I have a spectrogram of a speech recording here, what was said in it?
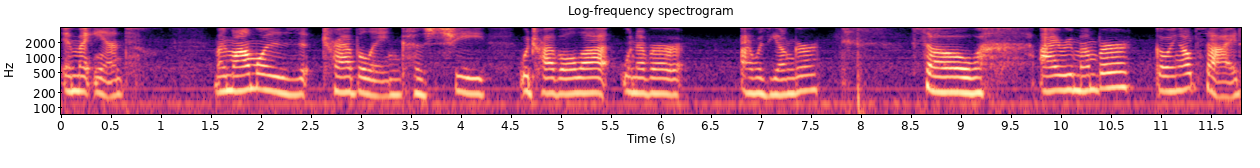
and my aunt. My mom was traveling because she would travel a lot whenever I was younger. So I remember going outside.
